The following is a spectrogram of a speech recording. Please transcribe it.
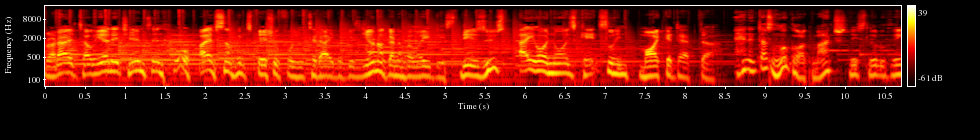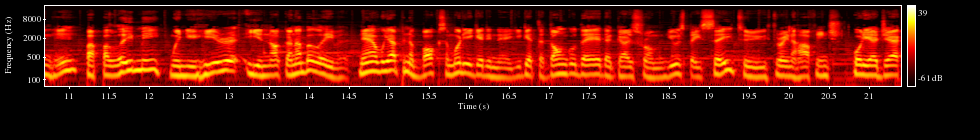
Righto, there, Chamson. Oh, I have something special for you today because you're not going to believe this. The Asus AI noise cancelling mic adapter. And it doesn't look like much, this little thing here. But believe me, when you hear it, you're not gonna believe it. Now we open the box and what do you get in there? You get the dongle there that goes from USB-C to 3.5 inch audio jack.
